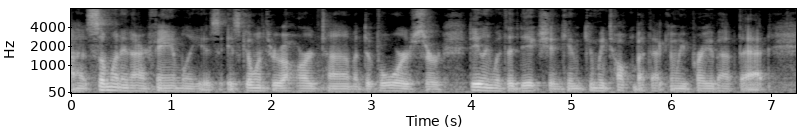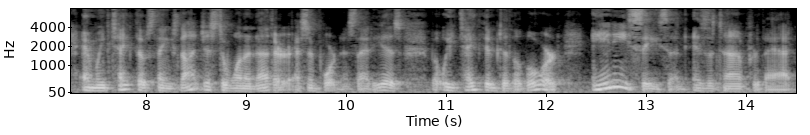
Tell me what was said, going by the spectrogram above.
uh, someone in our family is is going through a hard time, a divorce, or dealing with addiction. Can can we talk about that? Can we pray about that? And we take those things not just to one another, as important as that is, but we take them to the Lord. Any season is a time for that.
